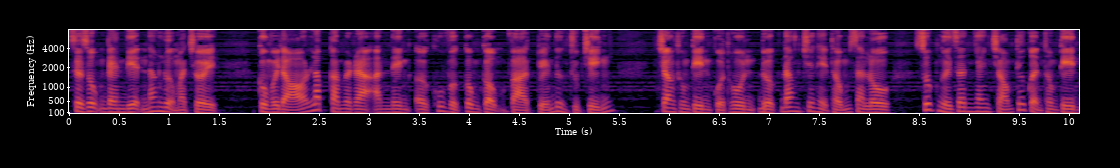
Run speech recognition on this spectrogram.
sử dụng đèn điện năng lượng mặt trời. Cùng với đó, lắp camera an ninh ở khu vực công cộng và tuyến đường trục chính. Trang thông tin của thôn được đăng trên hệ thống Zalo giúp người dân nhanh chóng tiếp cận thông tin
